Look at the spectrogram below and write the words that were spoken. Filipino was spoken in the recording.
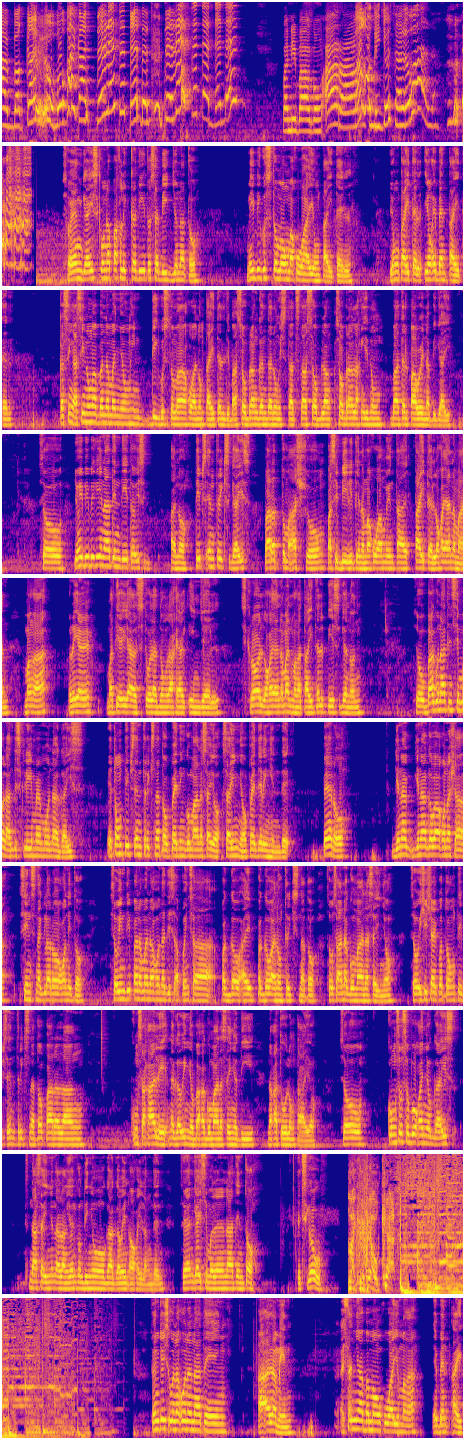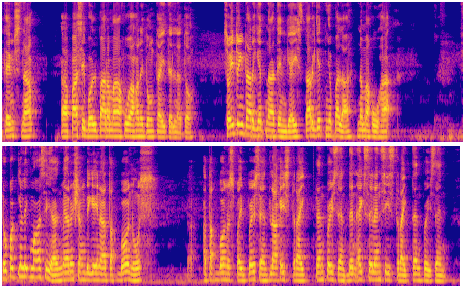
Abakayo, bubakas. Panibagong araw. Bago video sa lawan. So ayan guys, kung napaklik ka dito sa video na to, maybe gusto mong makuha yung title. Yung title, yung event title. Kasi nga, sino nga ba naman yung hindi gusto makakuha ng title, di ba? Sobrang ganda nung stats, tapos sobrang, sobrang laki nung battle power na bigay. So, yung ibibigay natin dito is, ano, tips and tricks guys, para tumaas yung possibility na makuha mo yung ti- title o kaya naman, mga rare materials tulad ng Lucky Archangel, scroll o kaya naman mga title piece, ganon. So, bago natin simulan, disclaimer muna guys. Itong tips and tricks na to, pwedeng gumana sa'yo, sa inyo, pwede ring hindi. Pero, ginag ginagawa ko na siya since naglaro ako nito. So, hindi pa naman ako na-disappoint sa paggawa, ay, paggawa ng tricks na to. So, sana gumana sa inyo. So, isi-share ko tong tips and tricks na to para lang kung sakali na gawin nyo, baka gumana sa inyo, di nakatulong tayo. So, kung susubukan nyo guys, nasa inyo na lang yon Kung di nyo gagawin, okay lang din. So yan guys, simulan na natin to. Let's go! like a Hellcat. So yan guys, unang-una nating aalamin, eh, saan nga ba makukuha yung mga event items na ah, possible para makakuha ka nitong title na to. So ito yung target natin guys. Target nyo pala na makuha. So pag kinlik mo kasi yan, meron siyang bigay na attack bonus. Uh, Attack bonus 5%, lucky strike 10%, then excellency strike 10%.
